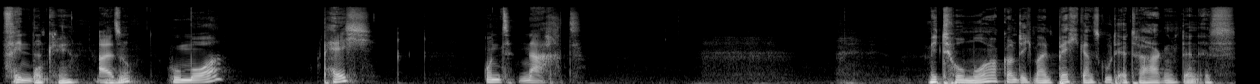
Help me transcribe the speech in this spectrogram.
finden. Okay. Also Humor, Pech und Nacht. Mit Humor konnte ich mein Pech ganz gut ertragen, denn es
